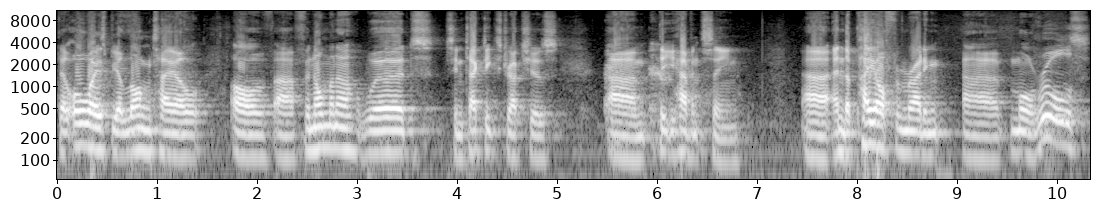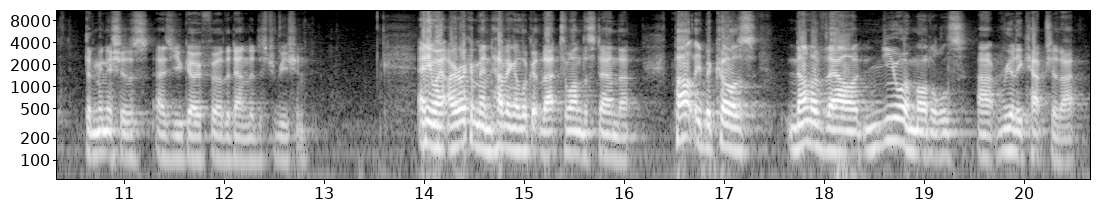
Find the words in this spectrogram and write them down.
there'll always be a long tail of uh, phenomena, words, syntactic structures um, that you haven't seen. Uh, and the payoff from writing uh, more rules diminishes as you go further down the distribution. Anyway, I recommend having a look at that to understand that. Partly because none of our newer models uh, really capture that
